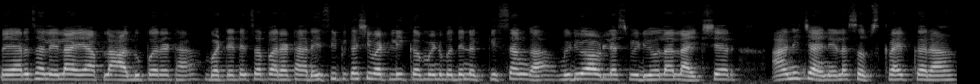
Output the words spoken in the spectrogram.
तयार झालेला आहे आपला आलू पराठा. बटाट्याचा पराठा. रेसिपी कशी वाटली कमेंटमध्ये नक्कीच सांगा. व्हिडिओ आवडल्यास व्हिडिओला लाईक शेअर आणि चॅनेलला सबस्क्राईब करा.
